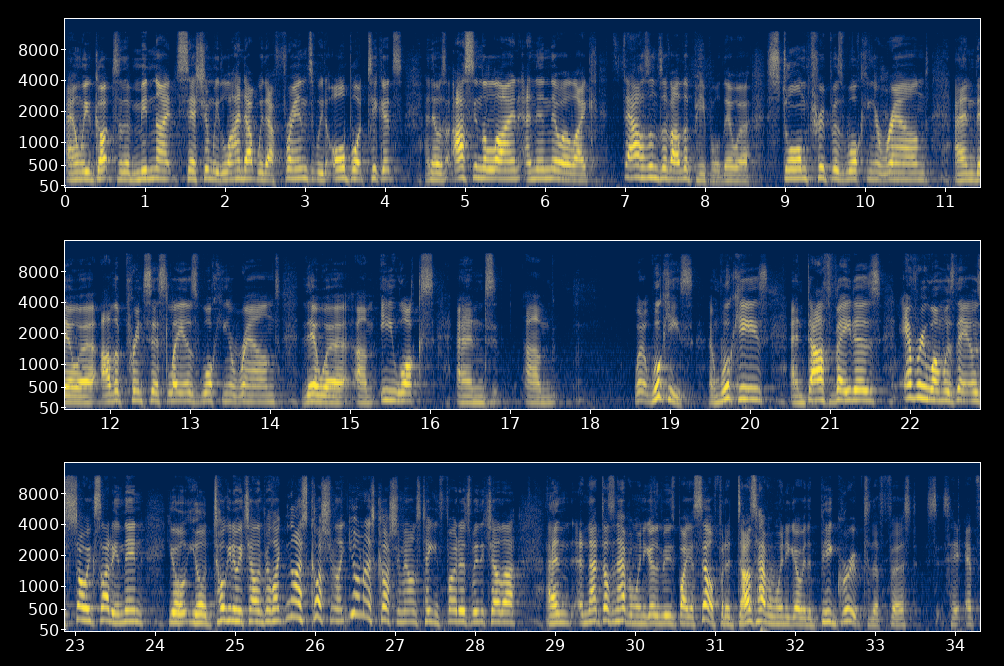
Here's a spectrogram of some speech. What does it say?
and we got to the midnight session. We lined up with our friends. We'd all bought tickets. And there was us in the line. And then there were like thousands of other people. There were stormtroopers walking around, and there were other Princess Leias walking around. There were um, Ewoks and um, what, Wookiees and Wookiees and Darth Vader's. Everyone was there. It was so exciting. And then you're, you're talking to each other and people are like, nice costume. You're like, you're a nice costume. Everyone's taking photos with each other. And, and that doesn't happen when you go to the movies by yourself, but it does happen when you go with a big group to the first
